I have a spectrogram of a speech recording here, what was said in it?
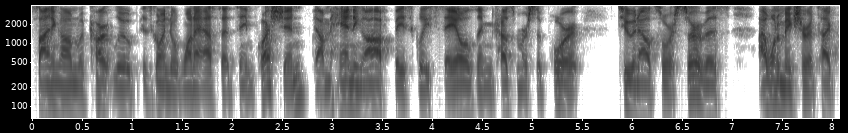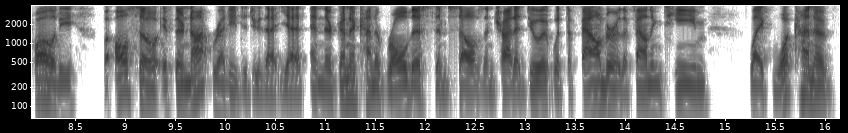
signing on with Cartloop is going to want to ask that same question. I'm handing off basically sales and customer support to an outsourced service. I want to make sure it's high quality. But also, if they're not ready to do that yet and they're going to kind of roll this themselves and try to do it with the founder or the founding team, like what kind of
